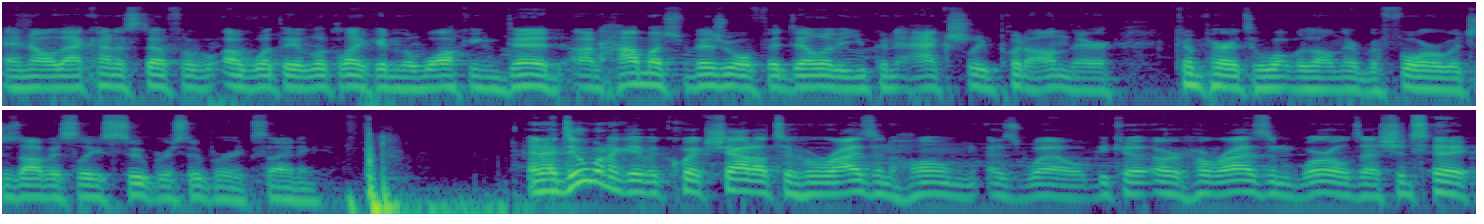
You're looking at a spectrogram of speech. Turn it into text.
and all that kind of stuff of, of what they look like in The Walking Dead on how much visual fidelity you can actually put on there compared to what was on there before, which is obviously super, super exciting. And I do want to give a quick shout out to Horizon Home as well, because or Horizon Worlds, I should say,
